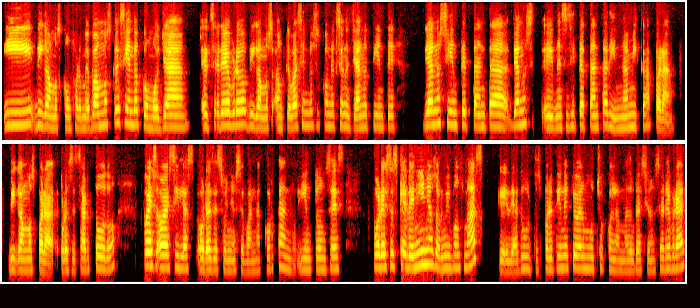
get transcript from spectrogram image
Y digamos, conforme vamos creciendo, como ya el cerebro, digamos, aunque va haciendo sus conexiones, ya no tiene, ya no siente tanta, ya no eh, necesita tanta dinámica para, digamos, para procesar todo, pues ahora sí las horas de sueño se van acortando. Y entonces, por eso es que de niños dormimos más que de adultos, pero tiene que ver mucho con la maduración cerebral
